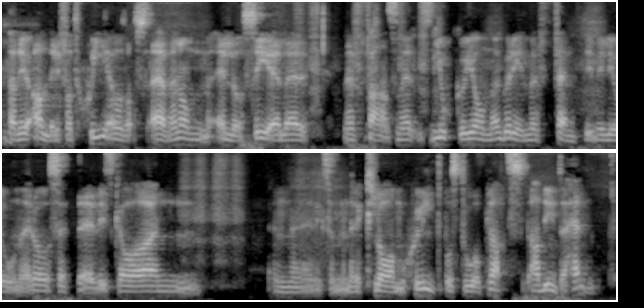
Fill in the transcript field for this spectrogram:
det hade ju aldrig fått ske hos oss. Även om LOC eller men fan som helst. Jocke och Jonna går in med 50 miljoner och sätter, vi ska ha en, en, eh, liksom en reklamskylt på ståplats. Det hade ju inte hänt.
